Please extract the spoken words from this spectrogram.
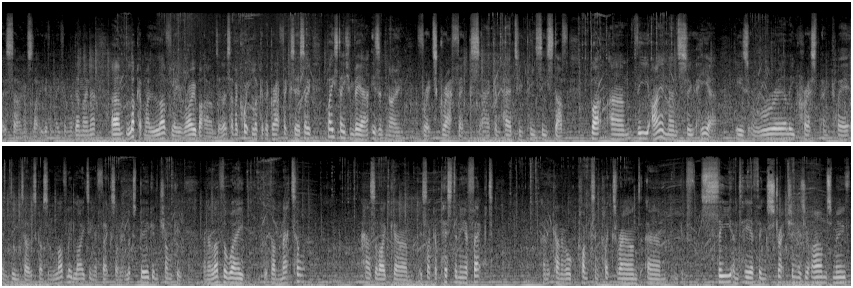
it's starting off slightly differently from the demo now. Um, look at my lovely robot arms. Let's have a quick look at the graphics here. So PlayStation VR isn't known for its graphics uh, compared to PC stuff, but um, the Iron Man suit here is really crisp and clear and detailed. It's got some lovely lighting effects on it. It looks big and chunky, and I love the way that the metal has like um, it's like a pistony effect and it kind of all clunks and clicks around. Um, you can see and hear things stretching as your arms move.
